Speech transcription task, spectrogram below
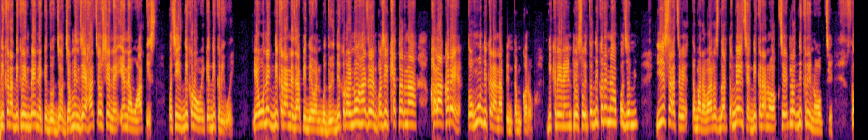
દીકરા, દીકરીને બેને કીધું, જો જમીન જે સાચવશે ને એને હું આપીશ. પછી દીકરો હોય કે દીકરી હોય, એવું નહીં દીકરાને જ આપી દેવાનું બધું. દીકરો ન હાજર પછી ખેતરના ખળા કરે, તો હું દીકરાને આપીને તમે કરો. દીકરીને ઇન્ટરેસ્ટ હોય તો દીકરીને આપો જમીન. એ સાચવે. તમારા વારસદાર તો બે છે. દીકરાનો હક છે, એટલો દીકરીનો હક છે. તો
